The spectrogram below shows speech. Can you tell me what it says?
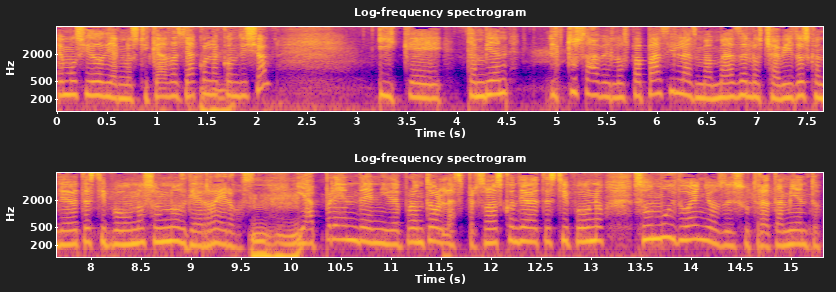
hemos sido diagnosticadas ya con la condición y que también tú sabes, los papás y las mamás de los chavitos con diabetes tipo 1 son unos guerreros y aprenden y de pronto las personas con diabetes tipo 1 son muy dueños de su tratamiento.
